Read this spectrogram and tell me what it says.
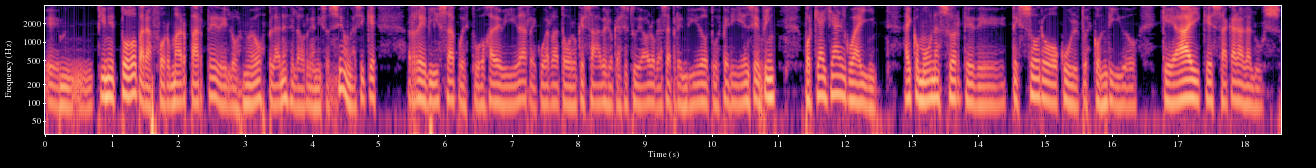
em, tiene todo para formar parte de los nuevos planes de la organización. Así que revisa pues tu hoja de vida, recuerda todo lo que sabes, lo que has estudiado, lo que has aprendido, tu experiencia, en fin, porque hay algo ahí, hay como una suerte de tesoro oculto, escondido, que hay que sacar a la luz.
